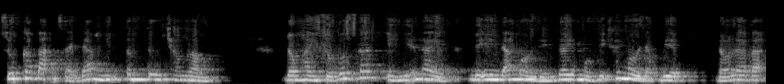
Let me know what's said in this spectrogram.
giúp các bạn giải đáp những tâm tư trong lòng. Đồng hành số podcast ý nghĩa này, LinkedIn đã mời đến đây một vị khách mời đặc biệt, đó là bạn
